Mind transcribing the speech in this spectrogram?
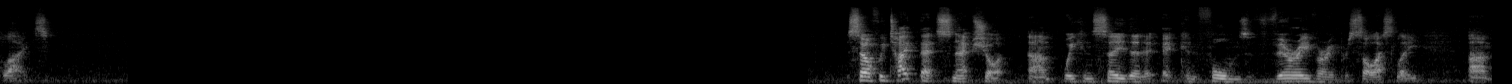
plates. So if we take that snapshot, um, we can see that it, it conforms very, very precisely um,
